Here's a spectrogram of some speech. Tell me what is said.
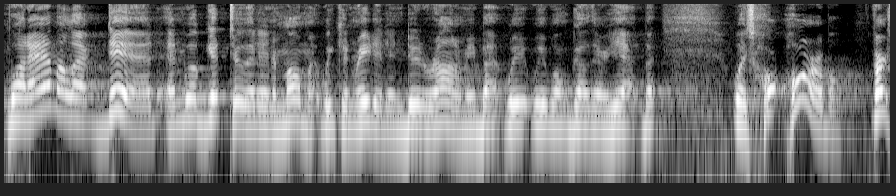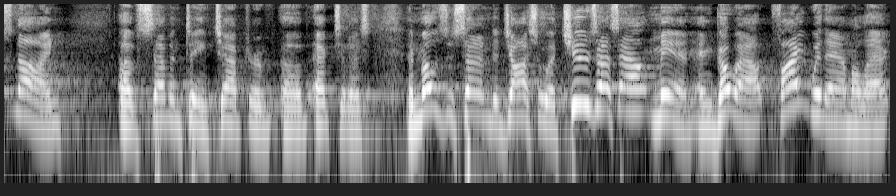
what Amalek did, and we'll get to it in a moment. We can read it in Deuteronomy, but we, we won't go there yet. But was horrible. Verse 9 of 17th chapter of, of, Exodus. And Moses said unto Joshua, Choose us out men and go out, fight with Amalek.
